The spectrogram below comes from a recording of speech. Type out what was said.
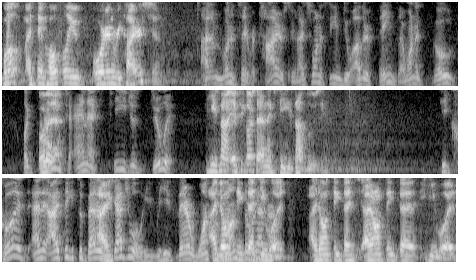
Well, I think hopefully Orton retires soon. I don't wouldn't say retire soon. I just want to see him do other things. I want to go like Go go to- to NXT. Just do it. He's not. If he goes to NXT, he's not losing. He could, and I think it's a better I- schedule. He he's there once I don't think that he would. I don't think that. I don't think that he would.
